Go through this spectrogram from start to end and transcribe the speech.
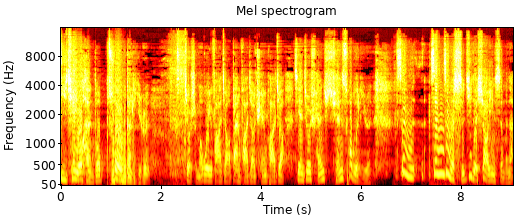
以前有很多错误的理论，就什么微发酵、半发酵、全发酵，这些就全全是错误的理论。真真正的实际的效应是什么呢？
